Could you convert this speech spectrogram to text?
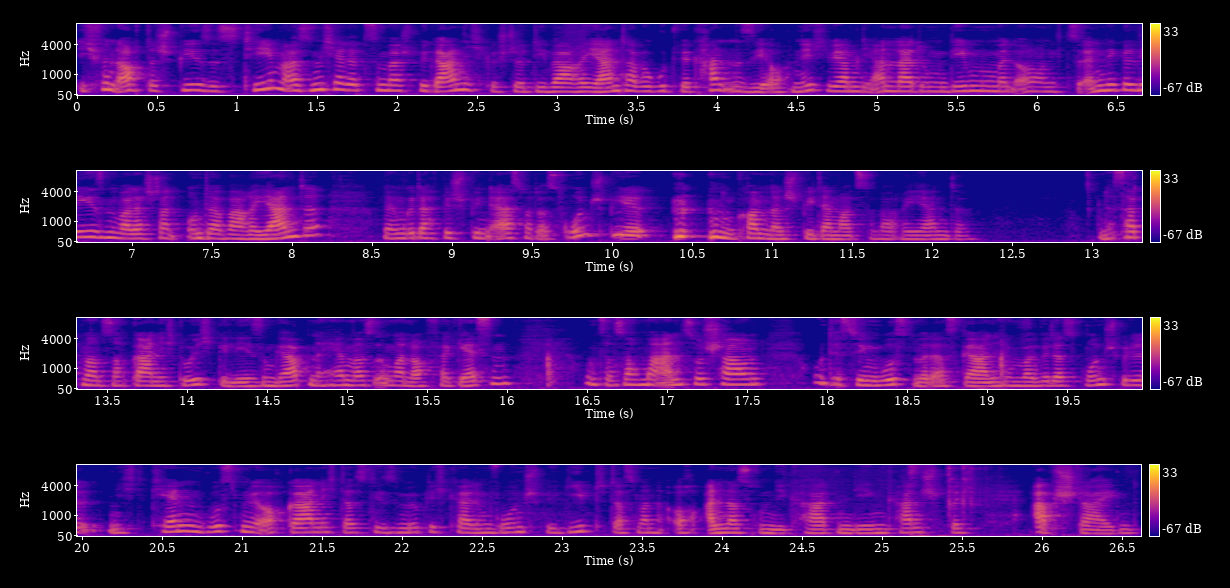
Ich finde auch das Spielsystem, also mich hat jetzt zum Beispiel gar nicht gestört, die Variante, aber gut, wir kannten sie auch nicht. Wir haben die Anleitung in dem Moment auch noch nicht zu Ende gelesen, weil da stand unter Variante. Wir haben gedacht, wir spielen erstmal das Grundspiel und kommen dann später mal zur Variante. Das hatten wir uns noch gar nicht durchgelesen gehabt. Nachher haben wir es irgendwann noch vergessen, uns das nochmal anzuschauen. Und deswegen wussten wir das gar nicht. Und weil wir das Grundspiel nicht kennen, wussten wir auch gar nicht, dass es diese Möglichkeit im Grundspiel gibt, dass man auch andersrum die Karten legen kann, sprich absteigend.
